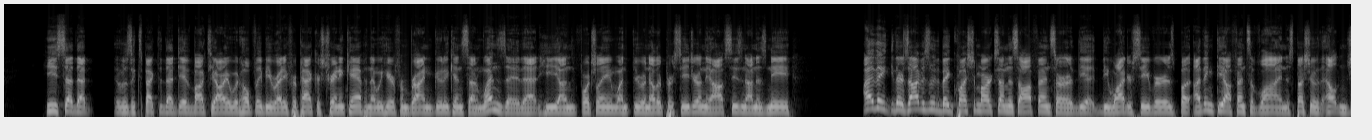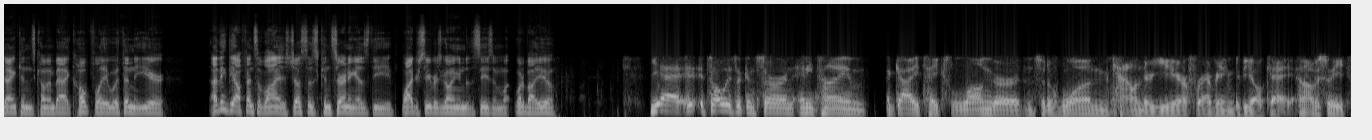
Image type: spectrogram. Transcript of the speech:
he said that it was expected that David Bakhtiari would hopefully be ready for Packers training camp. And then we hear from Brian Gutekunst on Wednesday that he unfortunately went through another procedure in the offseason on his knee. I think there's obviously the big question marks on this offense are the the wide receivers, but I think the offensive line, especially with Elgton Jenkins coming back hopefully within the year, I think the offensive line is just as concerning as the wide receivers going into the season. What, what about you? Yeah, it's always a concern anytime a guy takes longer than sort of one calendar year for everything to be okay. And obviously,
